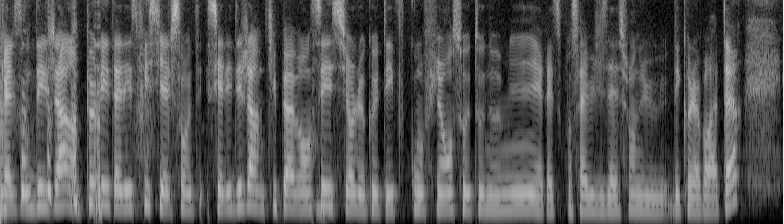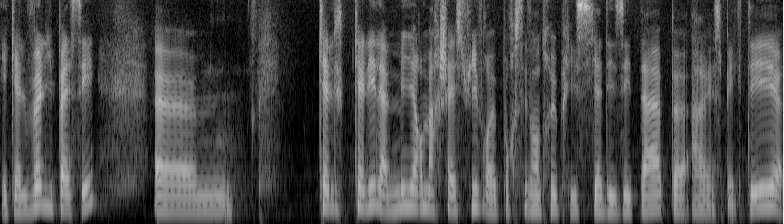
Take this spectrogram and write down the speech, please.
qu'elles ont, déjà un peu l'état d'esprit si elles sont, si elle est déjà un petit peu avancée sur le côté confiance, autonomie et responsabilisation du, des collaborateurs et qu'elles veulent y passer. Euh, quelle, est la meilleure marche à suivre pour ces entreprises? S'il y a des étapes à respecter,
